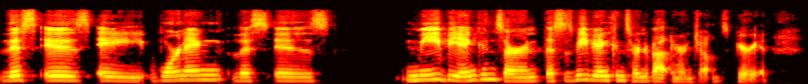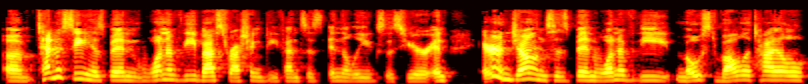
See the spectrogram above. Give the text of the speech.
this is a warning. This is me being concerned. This is me being concerned about Aaron Jones, period. Um, Tennessee has been one of the best rushing defenses in the leagues this year. And Aaron Jones has been one of the most volatile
